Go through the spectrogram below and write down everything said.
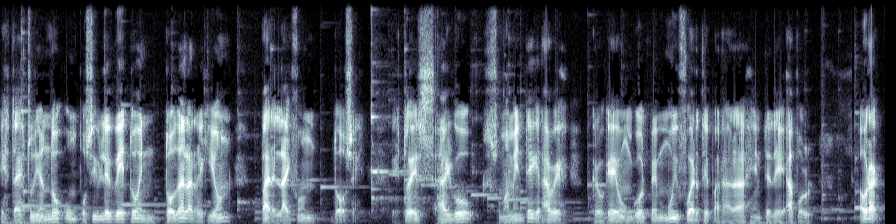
está estudiando un posible veto en toda la región para el iPhone 12. Esto es algo sumamente grave creo que un golpe muy fuerte para la gente de Apple. Ahora,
